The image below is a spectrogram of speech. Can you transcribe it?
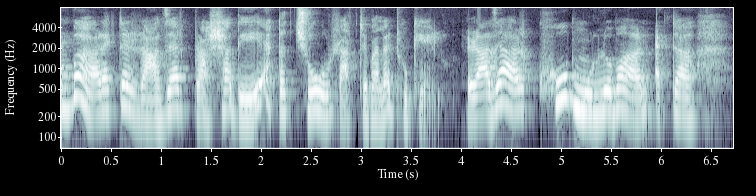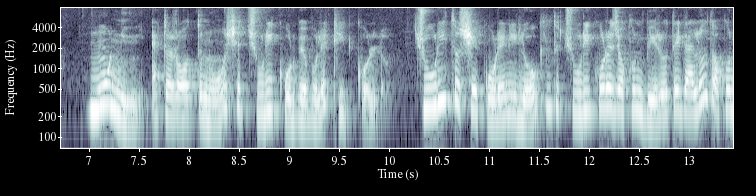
একবার একটা রাজার প্রাসাদে একটা চোর রাত্রেবেলা ঢুকে এলো। রাজার খুব মূল্যবান একটা মণি, একটা রত্ন সে চুরি করবে বলে ঠিক করল। চুরি তো সে করে নিল, কিন্তু চুরি করে যখন বেরোতে গেল তখন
